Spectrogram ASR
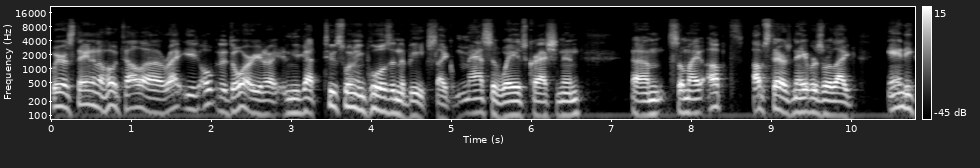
we were staying in a hotel. Uh, right, you open the door, you know, and you got two swimming pools in the beach, like massive waves crashing in. Um, so my up upstairs neighbors were like Andy,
